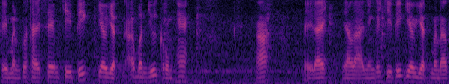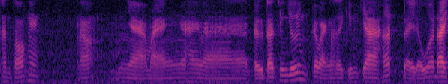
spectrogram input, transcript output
Thì mình có thể xem chi tiết giao dịch ở bên dưới cùng ha. Đó, thì đây, giờ là những cái chi tiết giao dịch mình đã thanh toán ha. Đó, nhà mạng hay là từ trên xuống dưới, các bạn có thể kiểm tra hết đầy đủ ở đây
